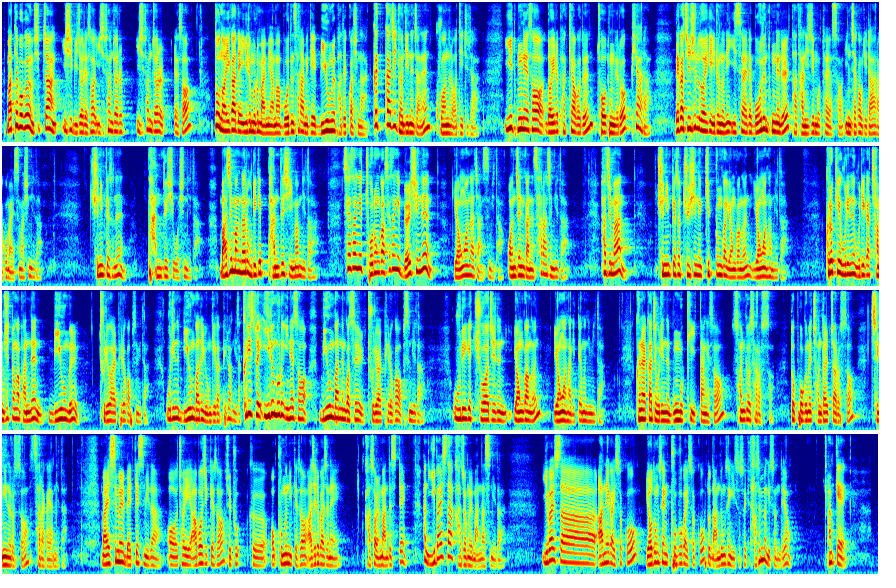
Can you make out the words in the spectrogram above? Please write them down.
마태복음 10장 22절에서 23절을 23절에서 또 너희가 내 이름으로 말미암아 모든 사람에게 미움을 받을 것이나 끝까지 견디는 자는 구원을 얻으리라. 이 동네에서 너희를 박해하거든 저 동네로 피하라. 내가 진실로 너에게 이르노니 이스라엘의 모든 동네를 다 다니지 못하여서 인자가 오리라라고 말씀하십니다. 주님께서는 반드시 오십니다. 마지막 날은 우리에게 반드시 임합니다. 세상의 조롱과 세상의 멸시는 영원하지 않습니다. 언젠가는 사라집니다. 하지만 주님께서 주시는 기쁨과 영광은 영원합니다. 그렇게 우리는 우리가 잠시 동안 받는 미움을 두려워할 필요가 없습니다. 우리는 미움받을 용기가 필요합니다. 그리스도의 이름으로 인해서 미움받는 것을 두려워할 필요가 없습니다. 우리에게 주어지는 영광은 영원하기 때문입니다. 그날까지 우리는 묵묵히 이 땅에서 선교사로서 또 복음의 전달자로서 증인으로서 살아가야 합니다. 말씀을 맺겠습니다. 어, 저희 아버지께서 저희 부, 그 어, 부모님께서 아제르바이잔에 가서 얼마 안 됐을 때 한 이발사 가정을 만났습니다. 이발사 아내가 있었고 여동생 부부가 있었고 또 남동생이 있어서 이렇게 다섯 명 있었는데요. 함께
